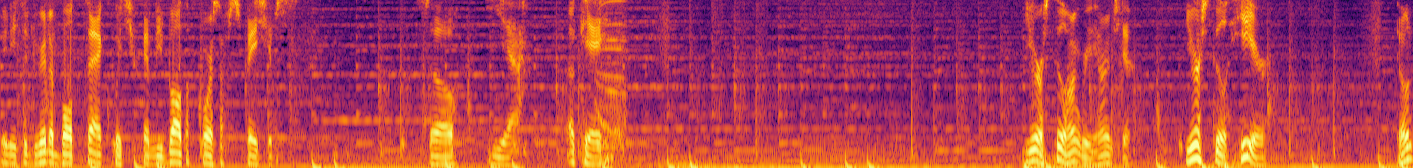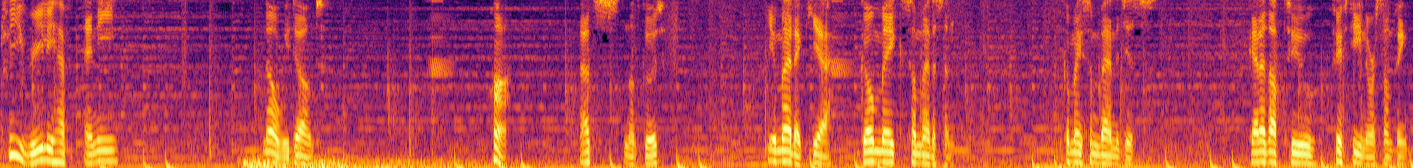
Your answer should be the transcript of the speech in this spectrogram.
We need to driller bot tech, which can be bought, of course, of spaceships. So, yeah. Okay. You're still hungry, aren't you? You're still here. Don't we really have any no, we don't. Huh. That's not good. You medic, yeah. Go make some medicine. Go make some bandages. Get it up to 15 or something.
